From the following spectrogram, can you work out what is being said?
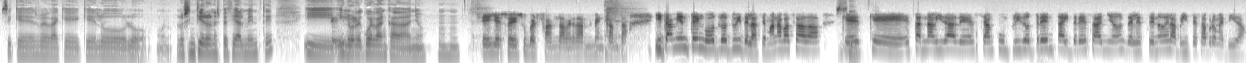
sí que es verdad que, que lo, lo, bueno, lo sintieron especialmente y, lo recuerdan cada año. Sí, yo soy súper fan, la verdad, a mí me encanta y también tengo otro tuit de la semana pasada, que es que estas navidades se han cumplido 33 años del estreno de La Princesa Prometida.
